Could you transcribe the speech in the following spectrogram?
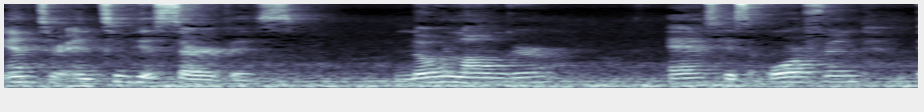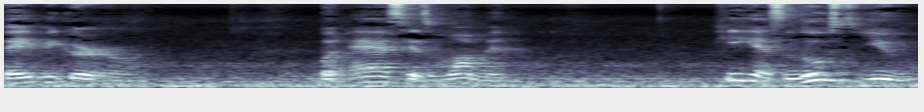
enter into His service, no longer as His orphaned baby gir." But as his woman. He has loosed you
